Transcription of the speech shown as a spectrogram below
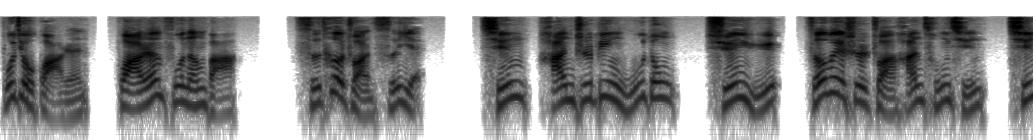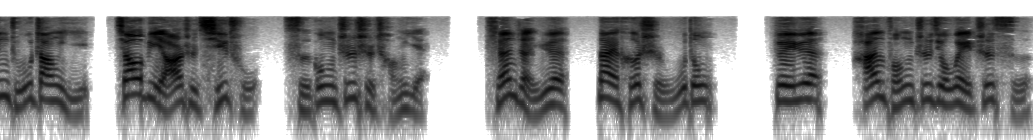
不救寡人，寡人弗能拔。此特转辞也。’秦韩之兵无东，荀于，则魏氏转韩从秦。秦逐张仪。”交臂而是齐楚，此公之事成也。田轸曰：“奈何使吴东？”对曰：“韩冯之就魏之辞，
